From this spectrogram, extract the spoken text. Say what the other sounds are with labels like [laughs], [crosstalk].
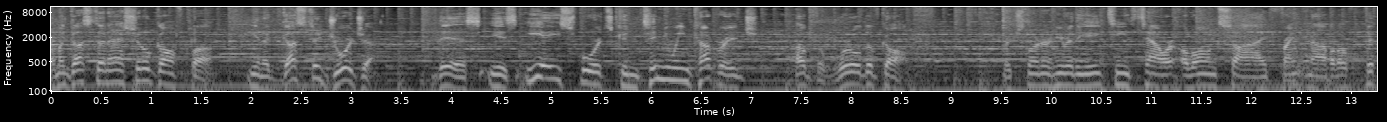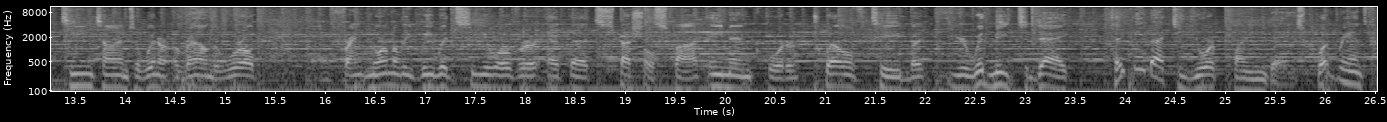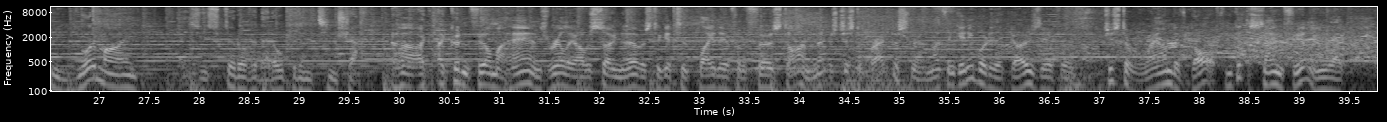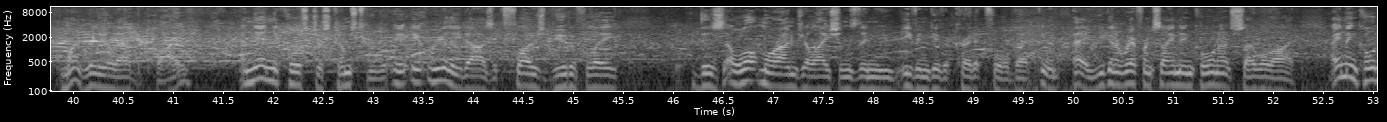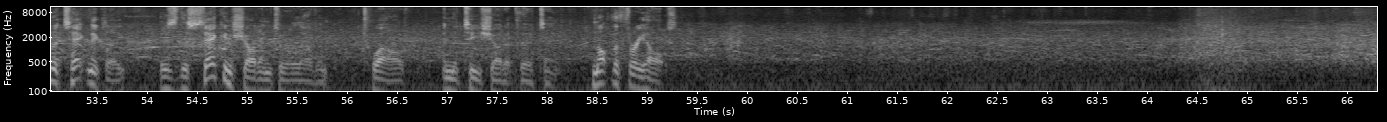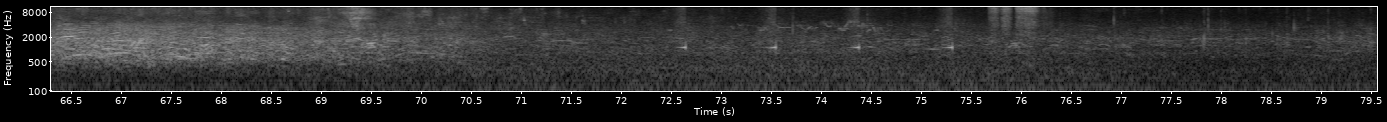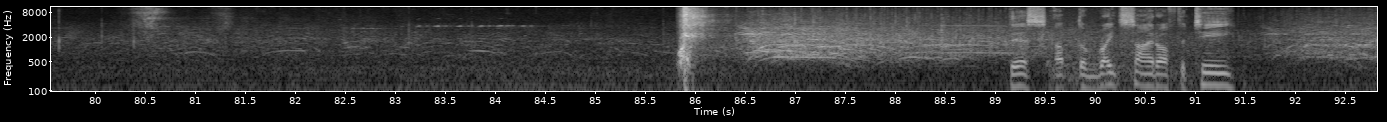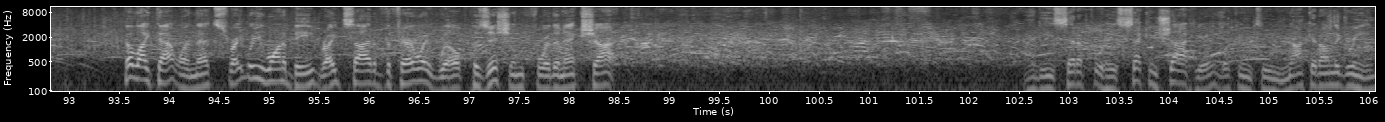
From Augusta National Golf Club in Augusta, Georgia, this is EA Sports continuing coverage of the world of golf. Rich Lerner here at the 18th Tower alongside Frank Nobilo, 15 times a winner around the world. Uh, Frank, normally we would see you over at that special spot, Amen Corner, 12T, but you're with me today. Take me back to your playing days. What ran through your mind as you stood over that opening tee shot? Uh, I, I, couldn't feel my hands, really. I was so nervous to get to play there for the first time, and that was just a practice round. I think anybody that goes there for just a round of golf, you get the same feeling. You're like, am I really allowed to play? And then the course just comes to you. It, it really does. It flows beautifully. There's a lot more undulations than you even give it credit for. But, you know, hey, you're going to reference Amen Corner, so will I. Amen Corner technically is the second shot into 11, 12, and the tee shot at 13, not the three holes. This up the right side off the tee. He'll like that one. That's right where you want to be, right side of the fairway, well positioned for the next shot. And he's set up for his second shot here, looking to knock it on the green.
